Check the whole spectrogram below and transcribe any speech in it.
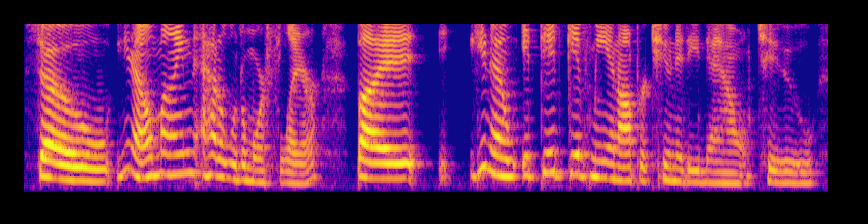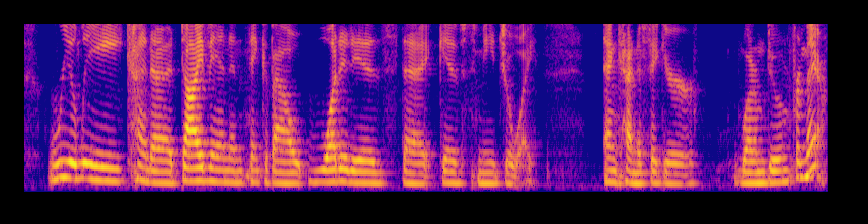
so you know mine had a little more flair but you know it did give me an opportunity now to really kind of dive in and think about what it is that gives me joy and kind of figure what I'm doing from there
